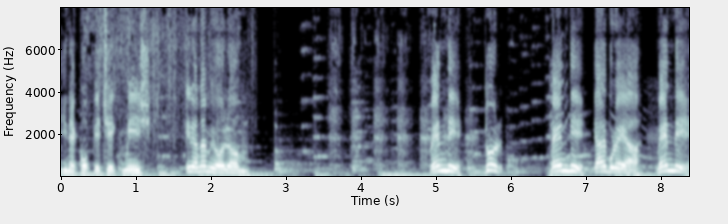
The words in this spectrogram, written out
Yine kopya çekmiş. İnanamıyorum. Mandy dur. Mandy gel buraya. Mandy.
